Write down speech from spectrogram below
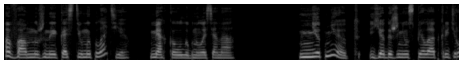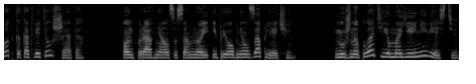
«Вам нужны костюмы-платья?» — мягко улыбнулась она. «Нет-нет», — я даже не успела открыть рот, как ответил Шета. Он поравнялся со мной и приобнял за плечи. «Нужно платье моей невесте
